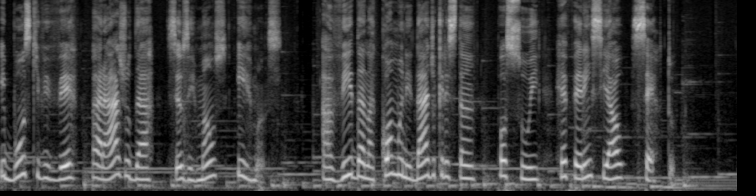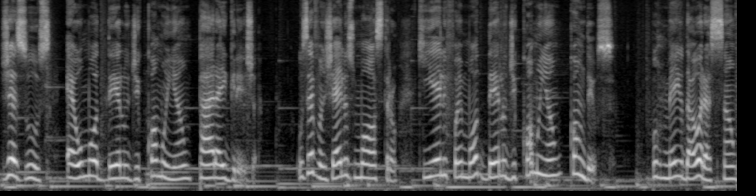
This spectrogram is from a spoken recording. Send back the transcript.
e busque viver para ajudar seus irmãos e irmãs. A vida na comunidade cristã possui referencial certo. Jesus é o modelo de comunhão para a igreja. Os evangelhos mostram que ele foi modelo de comunhão com Deus. Por meio da oração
